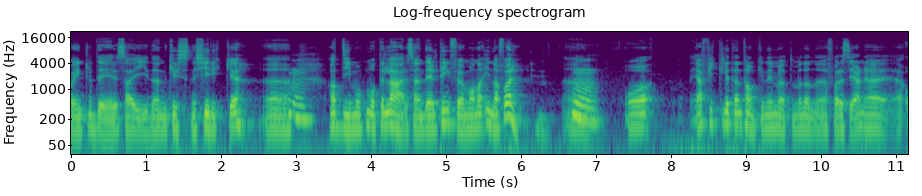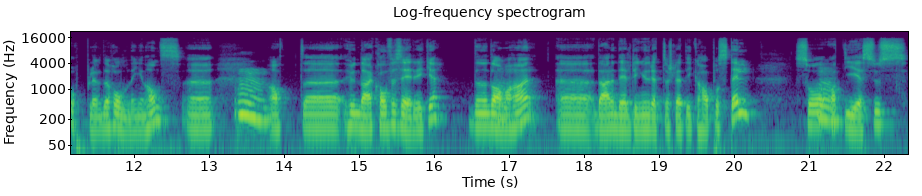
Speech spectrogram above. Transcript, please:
og inkludere seg i den kristne kirke. eh, At de må på en måte lære seg en del ting før man er innafor. Og jeg fikk litt den tanken i møte med denne fariseeren. Jeg, jeg opplevde holdningen hans. eh, At eh, hun der kvalifiserer ikke. Denne dama her. eh, det er en del ting hun rett og slett ikke har på stell. Så at Jesus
